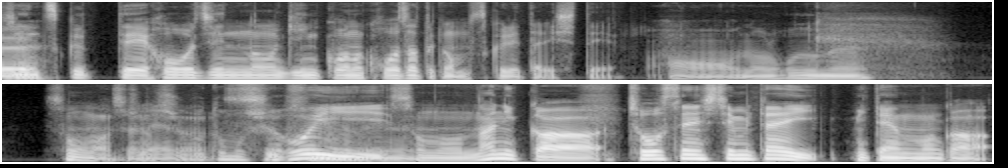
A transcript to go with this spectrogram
人作って法人の銀行の口座とかも作れたりして。ああなるほどね。そうなんですよね。すやすごいその何か挑戦してみたいみたいなのが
